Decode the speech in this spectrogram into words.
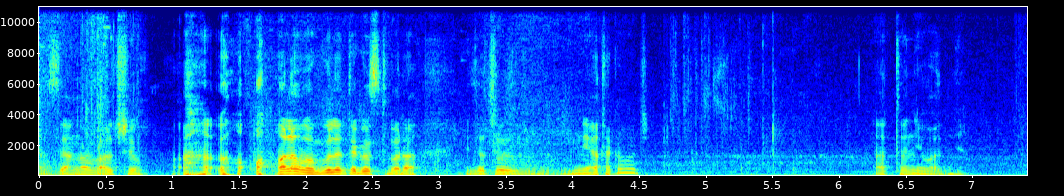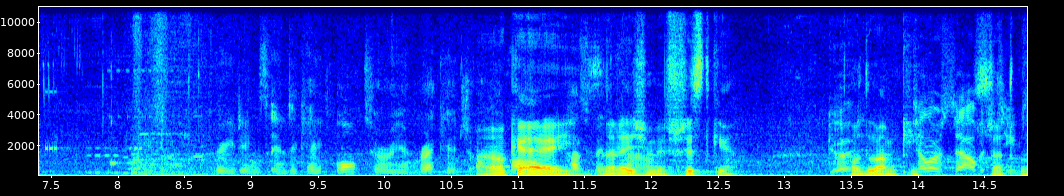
A ze mną walczył. Ale w ogóle tego stwora i zaczął mnie atakować. A to nieładnie. Okej, been znaleźliśmy wszystkie odłamki statku.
